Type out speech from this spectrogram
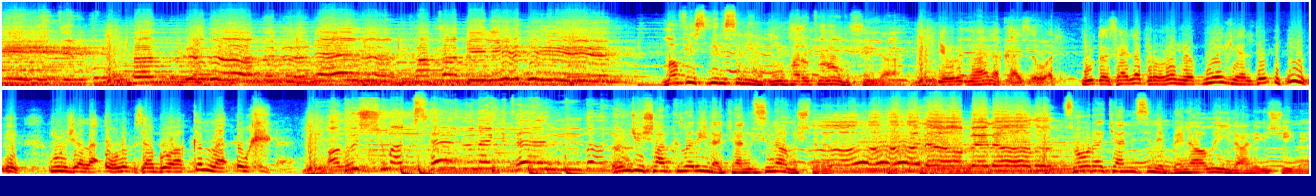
gülüydüm Ömrümü ömrüne katabilirdim laf esprisinin imparatoru oluşuyla, Yavrum ne alakası var? Burada seninle program yapmaya geldim. Maşallah oğlum sen bu akılla Alışmak sevmekten daha önce şarkılarıyla kendisini alıştırıp, hala belalı. Sonra kendisini belalı ilan edişiyle,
